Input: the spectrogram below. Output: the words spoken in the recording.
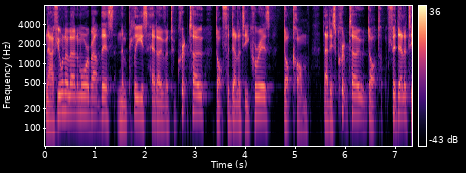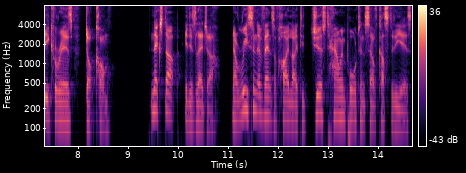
Now, if you want to learn more about this, then please head over to crypto.fidelitycareers.com. That is crypto.fidelitycareers.com. Next up, it is Ledger. Now, recent events have highlighted just how important self custody is,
